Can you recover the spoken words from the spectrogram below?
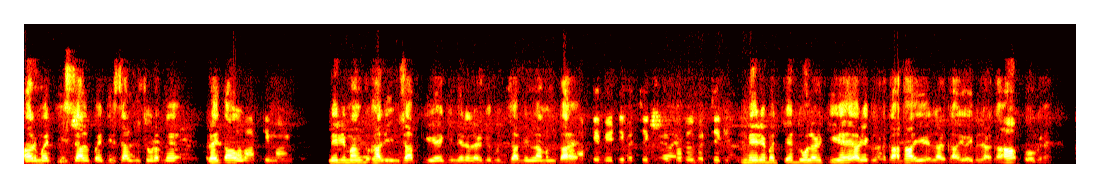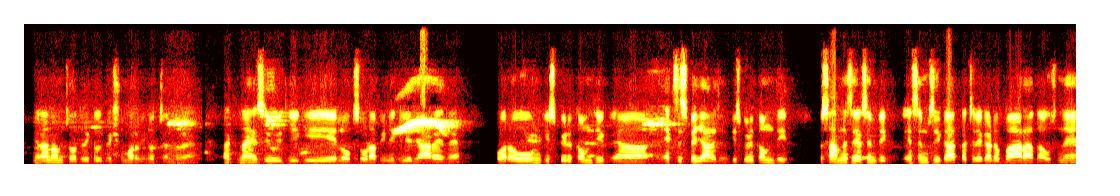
और मैं तीस साल पैंतीस साल से सूरत में रहता हूँ। आपकी मांग मेरी मांग तो खाली इंसाफ की है कि मेरे लड़के को इंसाफ मिलना माँगता है। आपके बेटी बच्चे टोटल बच्चे कितने मेरे बच्चे दो लड़की है और एक लड़का था ये लड़का ये लड़का हाफ़ हो गए। मेरा नाम चौधरी कल्पेश कुमार विनोद चंद्र है। घटना ऐसी हुई थी कि ये लोग सोडा पीने के लिए जा रहे थे और वो उनकी स्पीड कम थी एक्सेस पे जा रहे थे उनकी स्पीड कम थी। तो सामने से एस एम का कचरे का डब्बा आ रहा था उसने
